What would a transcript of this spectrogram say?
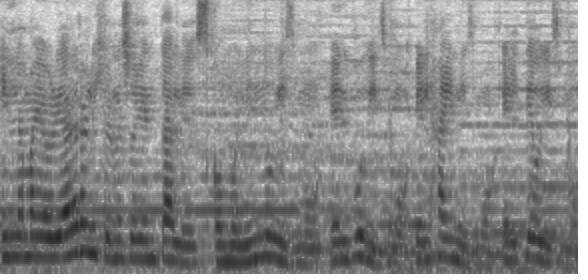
En la mayoría de las religiones orientales, como el hinduismo, el budismo, el jainismo, el teoísmo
